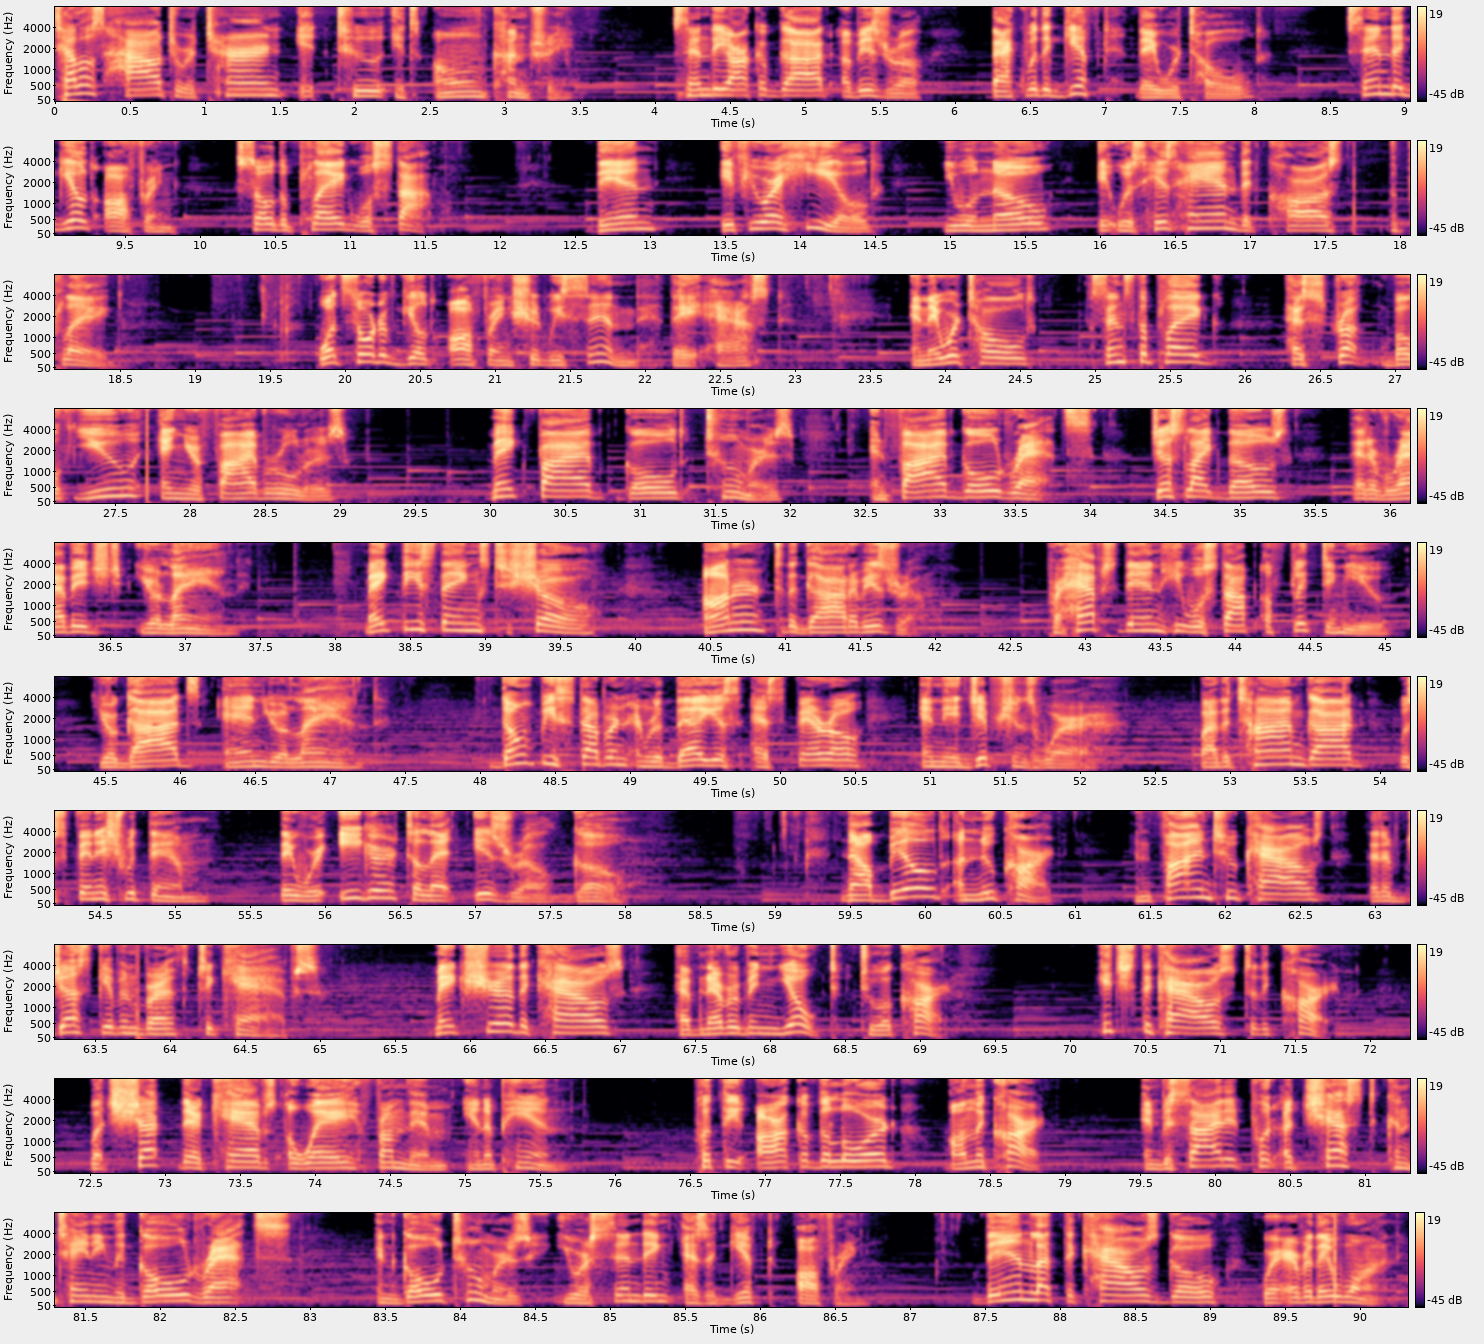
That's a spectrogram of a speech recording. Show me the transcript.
Tell us how to return it to its own country. Send the ark of God of Israel back with a gift, they were told. Send a guilt offering so the plague will stop. Then, if you are healed, you will know it was his hand that caused the plague. What sort of guilt offering should we send? They asked. And they were told, Since the plague has struck both you and your five rulers, make five gold tumors and five gold rats, just like those that have ravaged your land. Make these things to show honor to the God of Israel. Perhaps then he will stop afflicting you, your gods, and your land. Don't be stubborn and rebellious as Pharaoh and the Egyptians were. By the time God was finished with them, they were eager to let Israel go. Now build a new cart and find two cows that have just given birth to calves. Make sure the cows have never been yoked to a cart. Hitch the cows to the cart, but shut their calves away from them in a pen. Put the ark of the Lord on the cart, and beside it put a chest containing the gold rats and gold tumors you are sending as a gift offering. Then let the cows go wherever they want.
